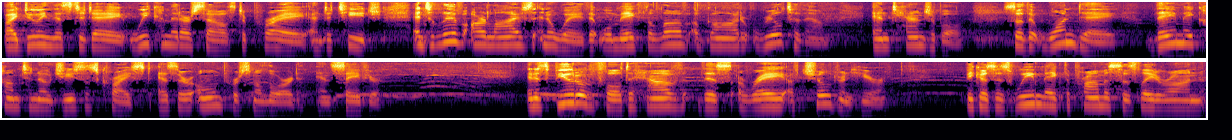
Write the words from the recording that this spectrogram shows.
By doing this today, we commit ourselves to pray and to teach and to live our lives in a way that will make the love of God real to them and tangible so that one day they may come to know Jesus Christ as their own personal Lord and Savior. And it's beautiful to have this array of children here because as we make the promises later on,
